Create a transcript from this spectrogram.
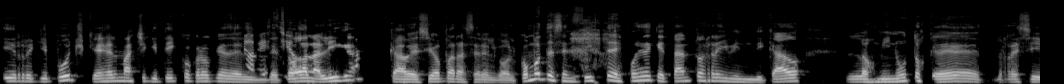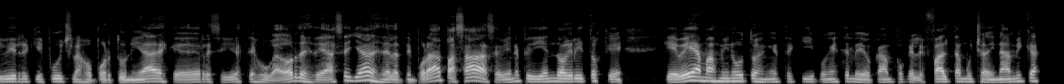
y Ricky Puch, que es el más chiquitico creo que de toda la liga, cabeció para hacer el gol. ¿Cómo te sentiste después de que tanto has reivindicado los minutos que debe recibir Ricky Puch, las oportunidades que debe recibir este jugador desde hace ya, desde la temporada pasada, se viene pidiendo a gritos que, que vea más minutos en este equipo, en este mediocampo, que le falta mucha dinámica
